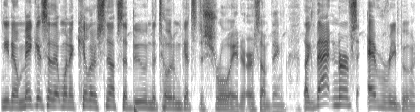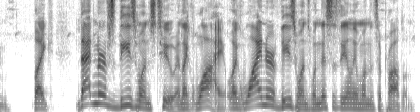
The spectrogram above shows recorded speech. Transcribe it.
you know, make it so that when a killer snuffs a boon, the totem gets destroyed or something, like that nerfs every boon. Like that nerfs these ones too. And like why? Like why nerf these ones when this is the only one that's a problem,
